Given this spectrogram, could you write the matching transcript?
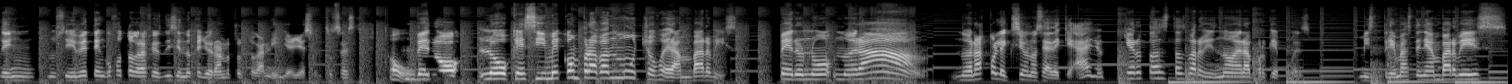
De, inclusive tengo fotografías diciendo que yo era una tortuga ninja y eso, entonces oh, pero lo que sí me compraban mucho eran Barbies. Pero no, no era, no era colección, o sea, de que, ah, yo quiero todas estas Barbies. No, era porque pues mis primas tenían Barbies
